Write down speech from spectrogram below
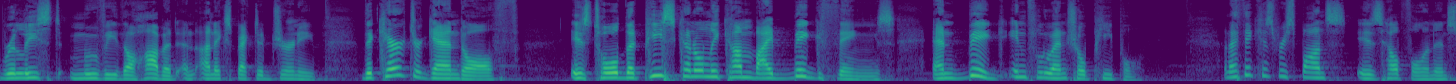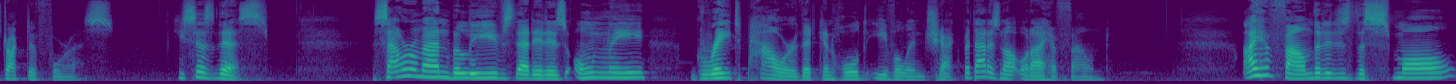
released movie, The Hobbit An Unexpected Journey, the character Gandalf is told that peace can only come by big things and big, influential people. And I think his response is helpful and instructive for us. He says this Sauron believes that it is only great power that can hold evil in check. But that is not what I have found. I have found that it is the small,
